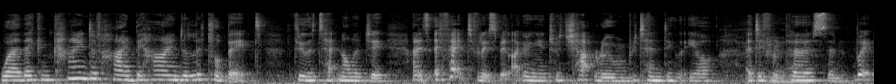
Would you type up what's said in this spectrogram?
where they can kind of hide behind a little bit through the technology, and it's effectively it's a bit like going into a chat room and pretending that you're a different Yeah. person. But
